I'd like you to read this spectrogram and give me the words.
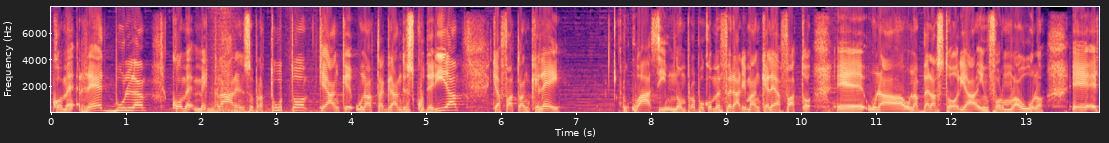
come Red Bull, come McLaren soprattutto, che è anche un'altra grande scuderia, che ha fatto anche lei quasi, non proprio come Ferrari, ma anche lei ha fatto eh, una, una, bella storia in Formula 1. E,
